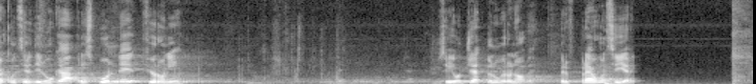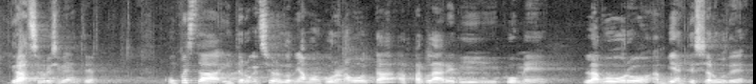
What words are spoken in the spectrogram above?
il consigliere De Luca, risponde Fioroni? Sì, oggetto numero 9. Per, prego consigliere. Grazie Presidente. Con questa interrogazione torniamo ancora una volta a parlare di come lavoro, ambiente e salute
